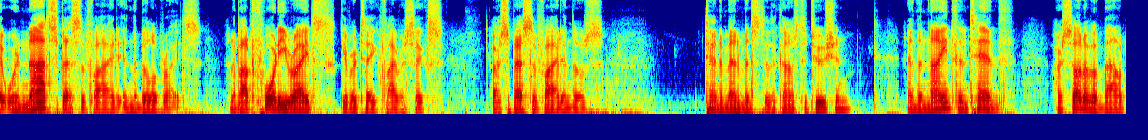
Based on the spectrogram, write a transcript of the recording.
that were not specified in the Bill of Rights, and about forty rights, give or take five or six, are specified in those ten amendments to the Constitution, and the ninth and tenth are sort of about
